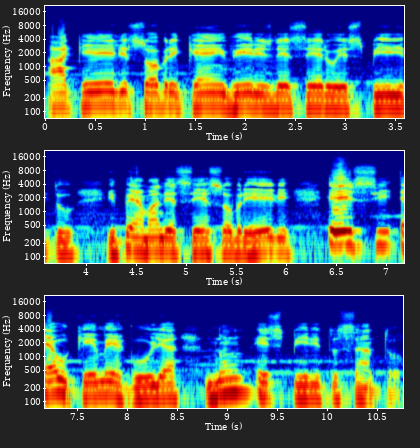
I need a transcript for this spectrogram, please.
Aquele sobre quem vires descer o Espírito e permanecer sobre ele, esse é o que mergulha num Espírito Santo.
